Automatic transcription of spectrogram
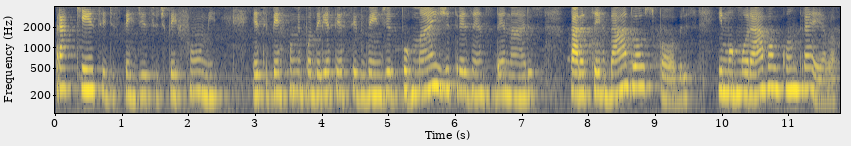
Para que esse desperdício de perfume? Esse perfume poderia ter sido vendido por mais de 300 denários para ser dado aos pobres e murmuravam contra ela.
